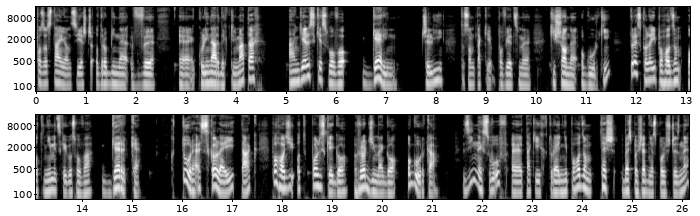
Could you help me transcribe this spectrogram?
pozostając jeszcze odrobinę w e, kulinarnych klimatach, angielskie słowo gerin, czyli to są takie powiedzmy kiszone ogórki, które z kolei pochodzą od niemieckiego słowa gerke, które z kolei tak pochodzi od polskiego rodzimego ogórka. Z innych słów, e, takich, które nie pochodzą też bezpośrednio z polszczyzny,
